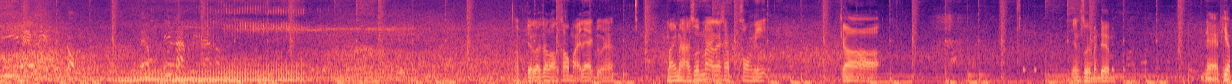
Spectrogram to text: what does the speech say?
มีที่ไหนวะเนี่ยกล่องแบบนี่สั่งมีนะ ครับเดี๋ยวเราจะลองเข้าหมายแรกดูนะฮะหมายมหาชนมากนะครับคลองนี้ ก็ ยังสวยเหมือนเดิมแหนเพียบ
